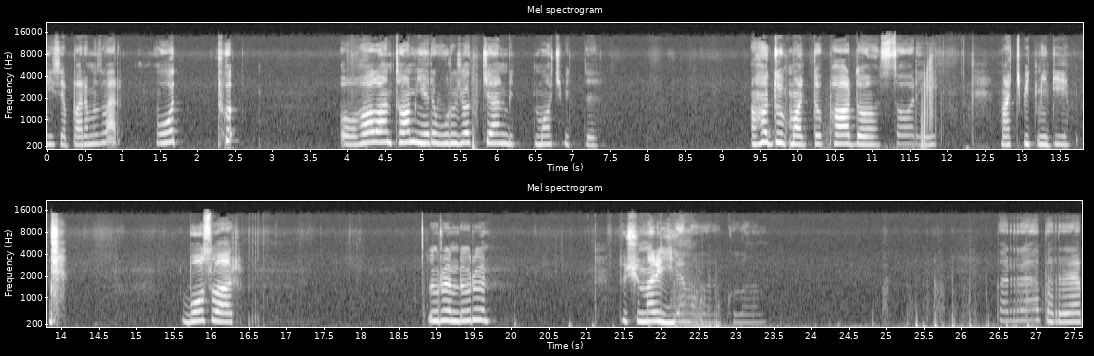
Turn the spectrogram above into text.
Neyse paramız var. Pu- Oha lan tam yere vuracakken bit maç bitti. Aha dur maç dur pardon sorry. Maç bitmedi. Boss var. Durun durun. Dur şunları yem olarak kullanalım. Para para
